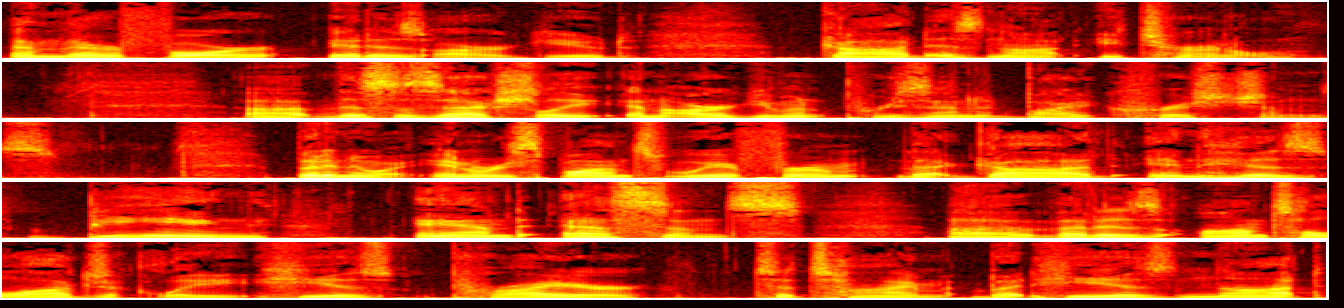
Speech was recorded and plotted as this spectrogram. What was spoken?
and therefore, it is argued, God is not eternal. Uh, this is actually an argument presented by Christians. But anyway, in response, we affirm that God, in his being and essence, uh, that is, ontologically, he is prior to time, but he is not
